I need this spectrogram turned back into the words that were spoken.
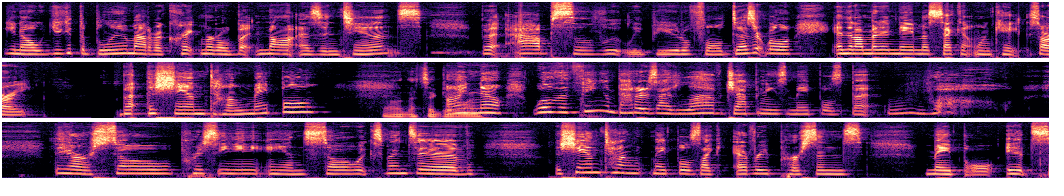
you know, you get the bloom out of a crepe myrtle, but not as intense, but absolutely beautiful. Desert willow. And then I'm going to name a second one, Kate. Sorry. But the Shantung maple. oh, that's a good I one. I know. Well, the thing about it is I love Japanese maples, but whoa, they are so prissy and so expensive. The Shantung maple is like every person's maple. It's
